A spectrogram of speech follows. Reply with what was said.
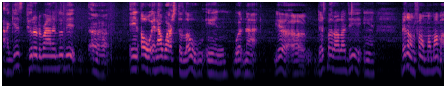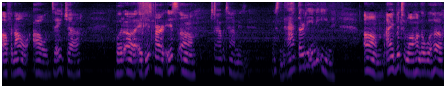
I guess, piddled around a little bit. Uh, and oh, and I watched the load and whatnot. Yeah, uh, that's about all I did. And been on the phone with my mama off and on all day, child. But uh, at this part, it's um, child, what time is it? It's 9:30 in the evening. Um, I ain't been too long hung up with her.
